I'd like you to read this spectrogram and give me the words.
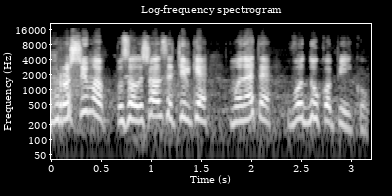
грошима, залишалися тільки монети в одну копійку.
